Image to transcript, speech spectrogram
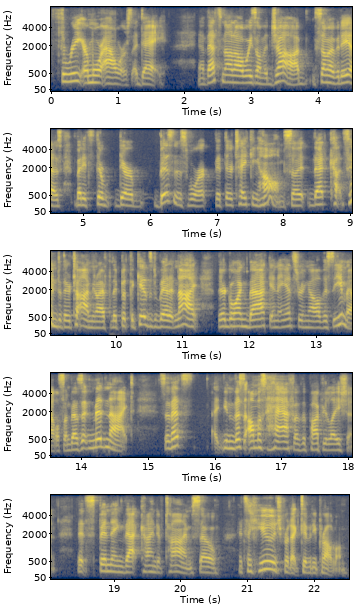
three or more hours a day. Now that's not always on the job. Some of it is, but it's their their business work that they're taking home. So it, that cuts into their time. You know, after they put the kids to bed at night, they're going back and answering all this email. Sometimes at midnight. So that's you know, this almost half of the population that's spending that kind of time. So it's a huge productivity problem.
